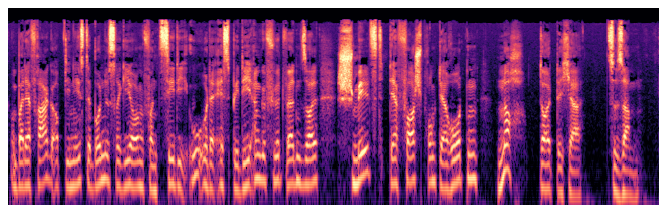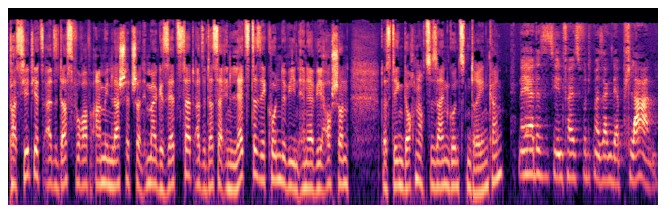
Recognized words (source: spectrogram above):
Und bei der Frage, ob die nächste Bundesregierung von CDU oder SPD angeführt werden soll, schmilzt der Vorsprung der Roten noch deutlicher zusammen. Passiert jetzt also das, worauf Armin Laschet schon immer gesetzt hat, also dass er in letzter Sekunde wie in NRW auch schon das Ding doch noch zu seinen Gunsten drehen kann? Naja, das ist jedenfalls, würde ich mal sagen, der Plan,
